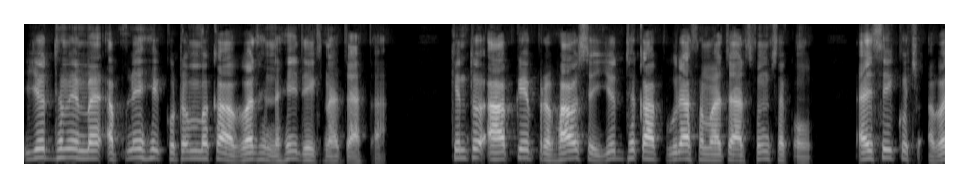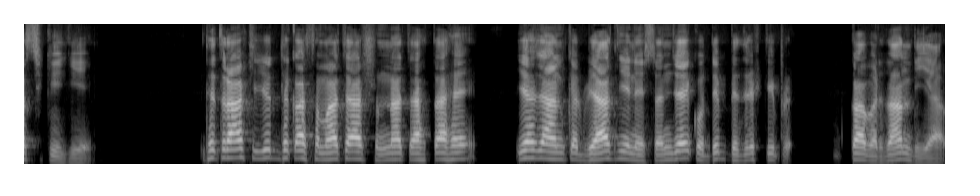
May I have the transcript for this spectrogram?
युद्ध में मैं अपने ही कुटुंब का वध नहीं देखना चाहता। किंतु आपके प्रभाव से युद्ध का पूरा समाचार सुन सकूँ, ऐसी कुछ अवश्य कीजिए। धृतराष्ट्र युद्ध का समाचार सुनना चाहता है, यह जानकर व्यास जी ने संजय को दिव्य दृष्टि का वरदान दिया।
